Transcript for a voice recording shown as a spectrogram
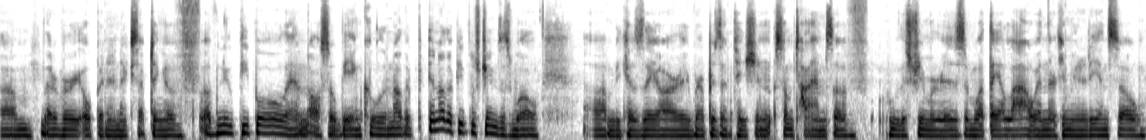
um, that are very open and accepting of, of new people and also being cool in other in other people's streams as well, um, because they are a representation sometimes of who the streamer is and what they allow in their community. And so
